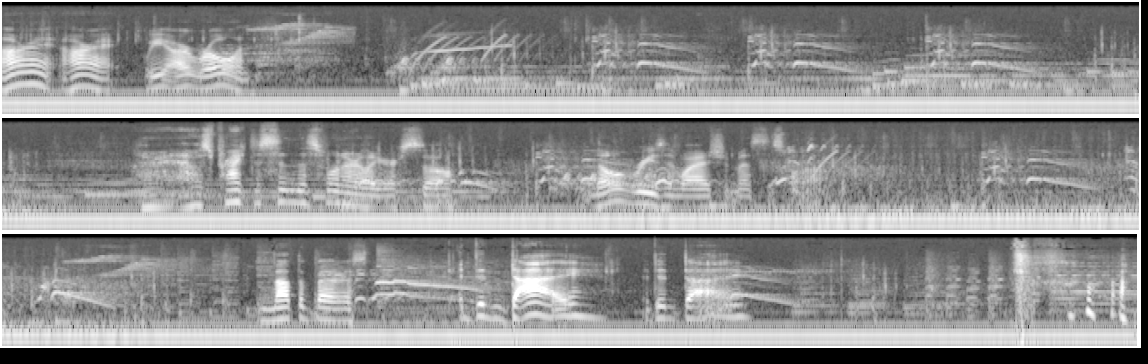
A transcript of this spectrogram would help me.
Alright, alright. We are rolling. Alright, I was practicing this one earlier, so no reason why I should mess this one up. Not the best. It didn't die. It didn't die.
